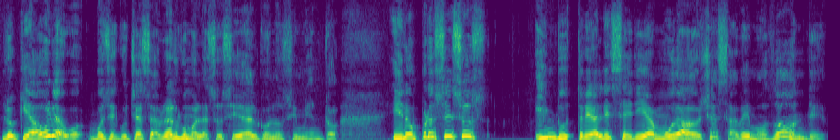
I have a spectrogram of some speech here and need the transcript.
Lo que ahora vos, escuchás hablar como la sociedad del conocimiento. Y los procesos industriales serían mudados, ya sabemos dónde.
